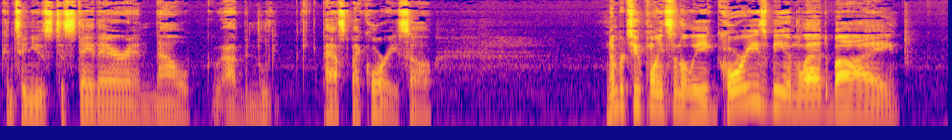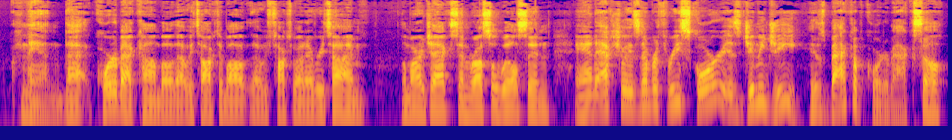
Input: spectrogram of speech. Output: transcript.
continues to stay there, and now I've been passed by Corey. So number two points in the league. Corey's being led by man that quarterback combo that we talked about that we've talked about every time. Lamar Jackson, Russell Wilson, and actually his number three score is Jimmy G, his backup quarterback. So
